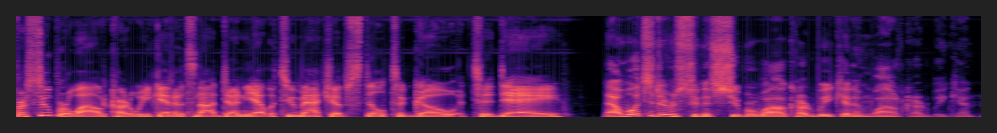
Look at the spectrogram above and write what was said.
for Super Wild Card Weekend, and it's not done yet with two matchups still to go today. Now, what's the difference between a Super Wild Card Weekend and Wild Card Weekend?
